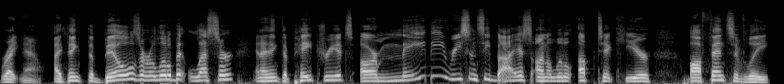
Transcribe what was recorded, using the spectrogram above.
right now. I think the Bills are a little bit lesser, and I think the Patriots are maybe recency bias on a little uptick here offensively.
